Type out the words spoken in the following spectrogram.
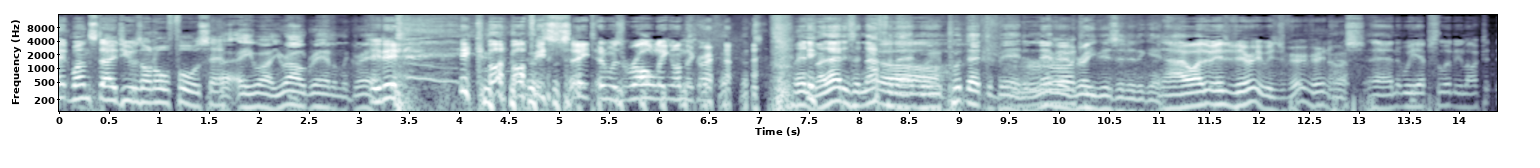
At one stage, he was on all fours, Sam. Uh, he was. He rolled round on the ground. he did. He got off his seat and was rolling on the ground. Anyway, that is enough of that. Oh. We put that to bed and never Right. revisit it again. No, it was very, it was very, very nice, and we absolutely liked it.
